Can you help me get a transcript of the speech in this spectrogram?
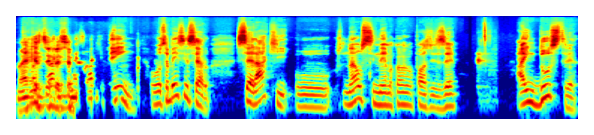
Não é mas dizer que vai ser será que tem? Vou ser bem sincero, será que o não é o cinema, como eu posso dizer, a indústria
